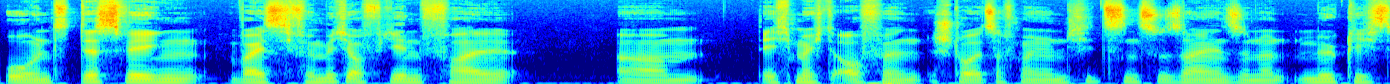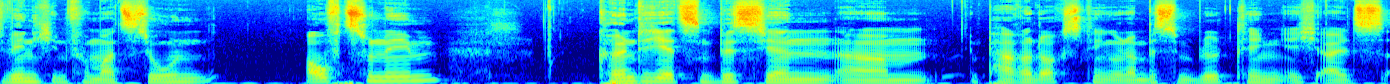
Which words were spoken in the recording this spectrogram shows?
Und deswegen weiß ich für mich auf jeden Fall, ähm, ich möchte aufhören, stolz auf meine Notizen zu sein, sondern möglichst wenig Informationen aufzunehmen könnte jetzt ein bisschen ähm, paradox klingen oder ein bisschen blöd klingen, ich als,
